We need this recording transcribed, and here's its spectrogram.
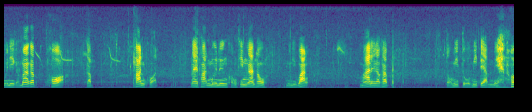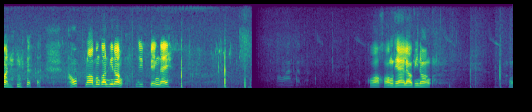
มือนี้กับมากครับพ่อ ผ่านขอดนายผ่านมือหนึ่งของทีมงานเฮามือนี้ว่าง มาเลยแล้วครับต้องมีตัวมีแต้มแน่นอน เอารอบังก่อนพี่น้องยิเปียงไหนพ่อของแท้แล้วพี่น้องโอ้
